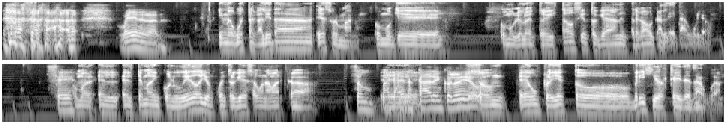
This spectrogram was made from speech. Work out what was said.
Buena, hermano. Y me gusta caleta eso, hermano. Como que como que los entrevistados siento que han entregado caleta, Julio. Sí. Como el, el tema de Incoludido, yo encuentro que esa es una marca, Son acá Eh, los cabros en colorido. son, es un proyecto brígido el que hay detrás, weón.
